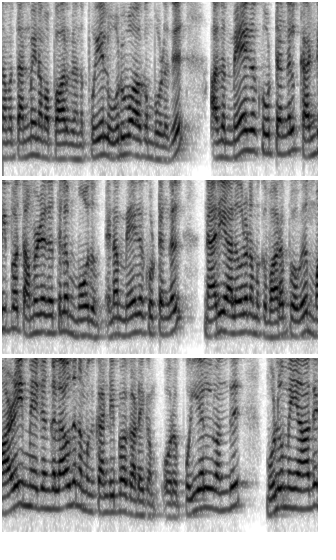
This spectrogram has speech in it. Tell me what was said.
நம்ம தன்மை நம்ம பார்க்கணும் அந்த புயல் உருவாகும் பொழுது அந்த மேக கூட்டங்கள் கண்டிப்பா தமிழகத்துல மோதும். ஏன்னா மேக கூட்டங்கள் நிறைய அளவுல நமக்கு வரப்போகுது. மழை மேகங்களாவது நமக்கு கண்டிப்பா கிடைக்கும். ஒரு புயல் வந்து முழுமையாக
